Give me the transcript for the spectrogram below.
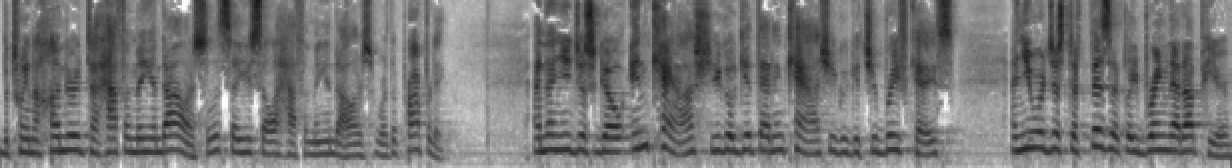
between a hundred to half a million dollars. So let's say you sell a half a million dollars worth of property. And then you just go in cash, you go get that in cash, you go get your briefcase, and you were just to physically bring that up here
